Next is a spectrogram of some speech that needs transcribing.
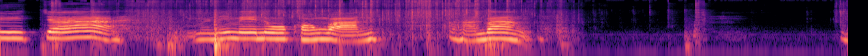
ดีจ้าวันนี้เมนูของหวาน อาหารว่างใน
